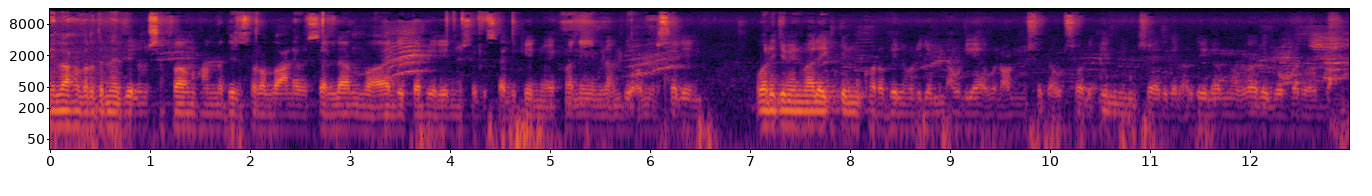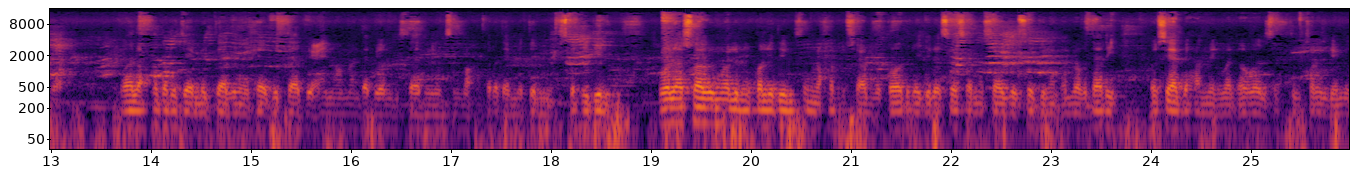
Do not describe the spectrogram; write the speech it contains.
إلى حضرة النبي المصطفى محمد صلى الله عليه وسلم وآل الطاهرين وشر السالكين وإخوانه من الأنبياء والمرسلين ولجميع الملائكة المقربين ولجميع الأولياء والعلماء والصالحين من مشاهد الأرض إلى المغارب والبر والبحر وعلى حضرة جميع التابعين التابعين ومن تبعهم بإحسان ثم حضرة جميع المجتهدين. والأصحاب المؤلف المقلدين مثل محمد الشعب القادر أجل أساس المساجد سجنا البغدادي وسعد حمد والأول زكت الخرج جميع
